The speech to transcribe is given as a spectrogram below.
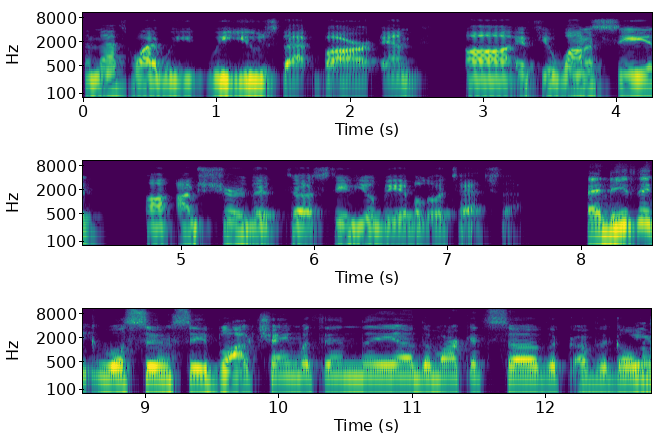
And that's why we, we use that bar. And uh, if you want to see it, uh, I'm sure that uh, Steve, you'll be able to attach that. And do you think we'll soon see blockchain within the uh, the markets of the of the gold?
